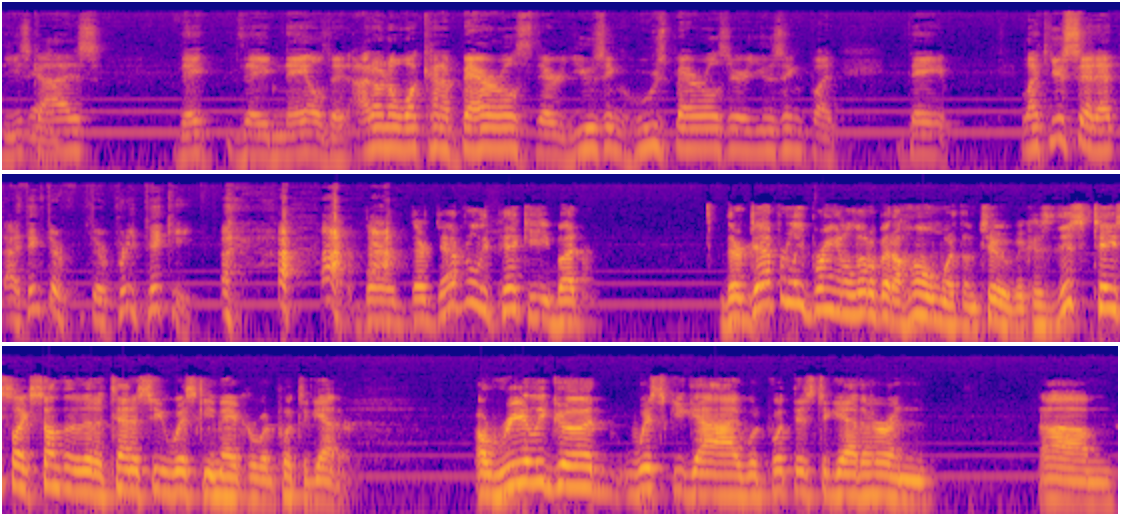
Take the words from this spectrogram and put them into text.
these Yeah. guys, they they nailed it. I don't know what kind of barrels they're using, whose barrels they're using, but they, like you said, I, I think they're they're pretty picky. they're they're definitely picky, but they're definitely bringing a little bit of home with them too, because this tastes like something that a Tennessee whiskey maker would put together. A really good whiskey guy would put this together and um,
